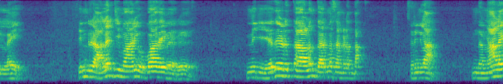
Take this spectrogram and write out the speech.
இல்லை. இன்று அலர்ஜி மாதிரி உபாதை வேறு. இன்னைக்கு எது எடுத்தாலும் தர்ம சங்கடம் தான் சரிங்களா? இந்த நாளை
